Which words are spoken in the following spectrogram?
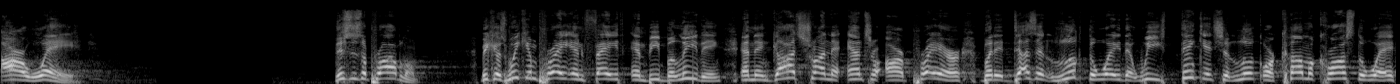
our way. This is a problem. Because we can pray in faith and be believing, and then God's trying to answer our prayer, but it doesn't look the way that we think it should look or come across the way,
